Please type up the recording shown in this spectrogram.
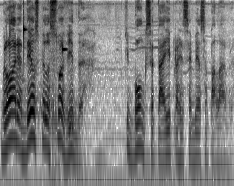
Glória a Deus pela sua vida. Que bom que você está aí para receber essa palavra.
